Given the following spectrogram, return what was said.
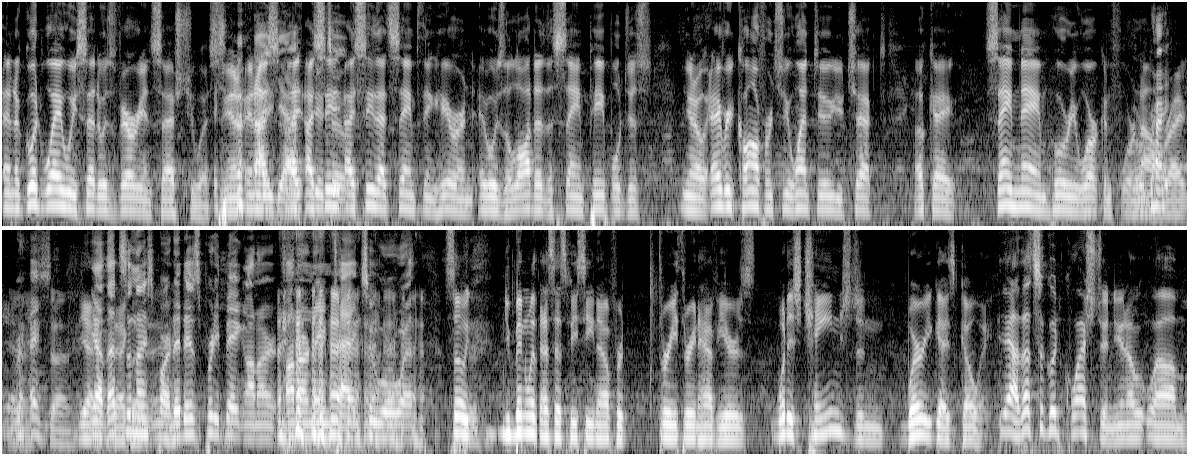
in a good way, we said it was very incestuous. You know, and I, yeah, I, I see too. I see that same thing here. And it was a lot of the same people. Just you know, every conference you went to, you checked. Okay, same name. Who are you working for now? Right, Right. Yeah, right. so- Yeah, Yeah, that's the nice part. It is pretty big on our on our name tags who we're with. So you've been with SSPC now for three, three and a half years. What has changed, and where are you guys going? Yeah, that's a good question. You know, um,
